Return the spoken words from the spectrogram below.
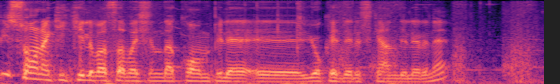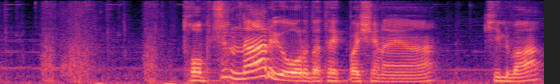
Bir sonraki Kilva Savaşı'nda komple eee, yok ederiz kendilerini. Topçu ne arıyor orada tek başına ya? Kilva.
